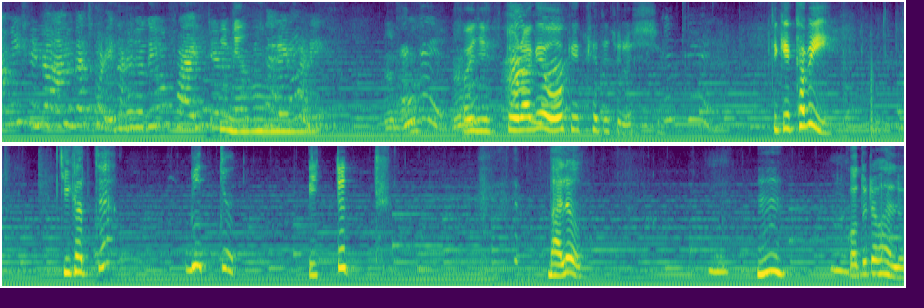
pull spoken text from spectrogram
আমি সেটা আন্দাজ করি এখানে যদিও ফাইভ টেন কি নেব? ওই যে তোর আগে ও কেক খেতে চলে এসছে। তুই কেক খাবি? কি খাচ্ছে? ভালো? হুম। কতটা ভালো?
